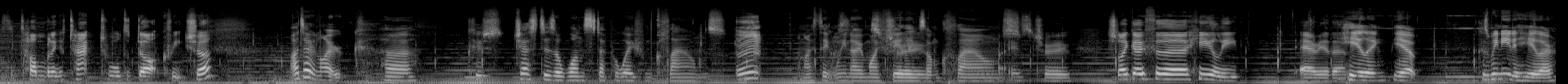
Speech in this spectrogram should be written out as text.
It's a tumbling attack towards a dark creature. I don't like her because jesters are one step away from clowns, Mm, and I think we know my feelings true. on that clowns. is true. Shall I go for the Healy area then? Healing, yep. Because we need a healer.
